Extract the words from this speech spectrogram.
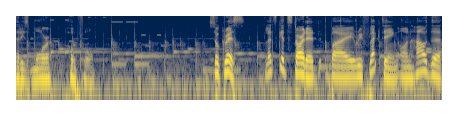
that is more hopeful. So, Chris, let's get started by reflecting on how the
